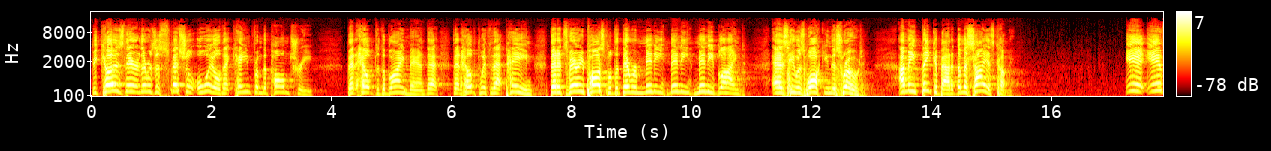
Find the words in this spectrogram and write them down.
Because there, there was a special oil that came from the palm tree that helped the blind man, that, that helped with that pain, that it's very possible that there were many, many, many blind as he was walking this road. I mean, think about it. The Messiah is coming. If,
